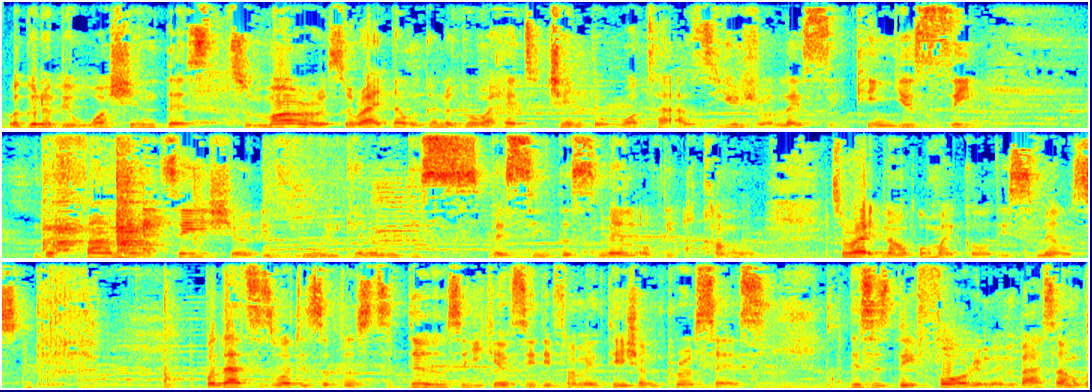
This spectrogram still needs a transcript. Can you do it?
We're going to be washing this tomorrow. So right now we're going to go ahead to change the water as usual. Let's see. Can you see the fermentation is real. You can already perceive the smell of the akamu. So right now oh my god it smells but that is what it's supposed to do. So you can see the fermentation process. This is day four remember? So i'm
